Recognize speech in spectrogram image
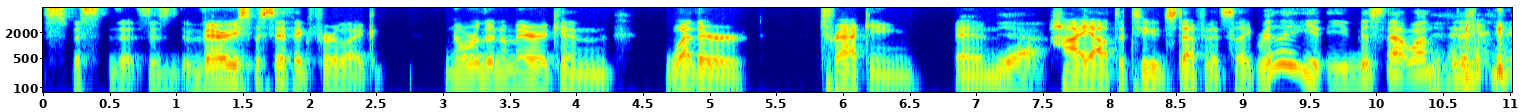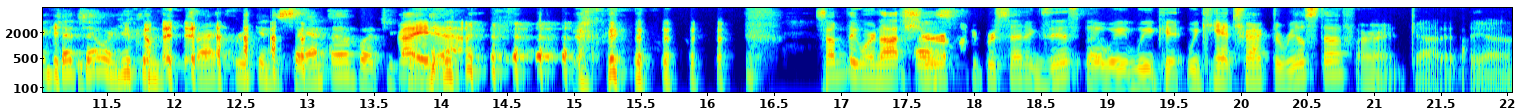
spe- that's very specific for like Northern American weather tracking and Yeah. high altitude stuff. And it's like, really? You, you missed that one? You didn't, you didn't catch that one? You can track freaking Santa, but you Right, can't. yeah. Something we're not sure 100% exists, but we we can we can't track the real stuff. All right, got it. Yeah.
